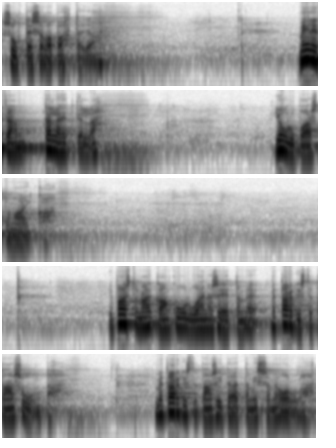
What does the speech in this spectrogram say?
suhteessa vapahtajaan? Me eletään tällä hetkellä joulupaaston aikaa. Ja paaston aikaan kuuluu aina se, että me, me tarkistetaan suuntaa. Me tarkistetaan sitä, että missä me ollaan.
